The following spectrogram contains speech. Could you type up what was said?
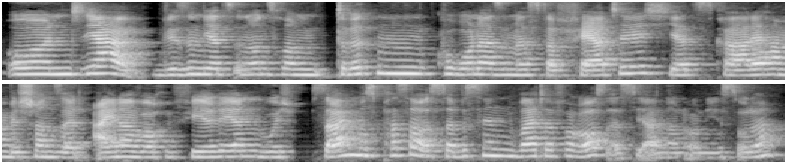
Und ja, wir sind jetzt in unserem dritten Corona-Semester fertig. Jetzt gerade haben wir schon seit einer Woche Ferien, wo ich sagen muss, Passau ist da ein bisschen weiter voraus als die anderen Unis, oder?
